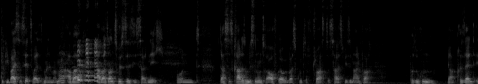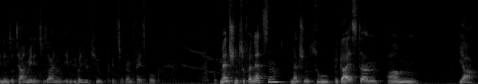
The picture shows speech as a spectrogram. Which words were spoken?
Gut, die weiß es jetzt, weiß es meine Mama, aber, aber sonst wüsste sie es halt nicht. Und das ist gerade so ein bisschen unsere Aufgabe bei Schools of Trust. Das heißt, wir sind einfach versuchen, ja, präsent in den sozialen Medien zu sein und eben über YouTube, Instagram, Facebook Menschen zu vernetzen, Menschen zu begeistern, ähm, ja,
